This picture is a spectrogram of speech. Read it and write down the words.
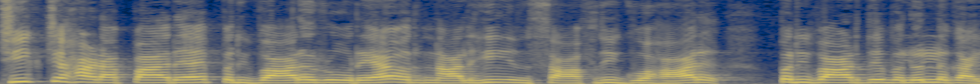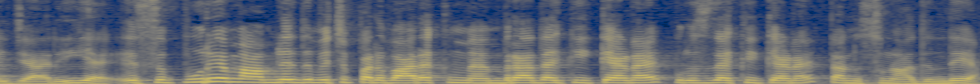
ਚੀਕ ਚਹਾੜਾ ਪਾ ਰਿਹਾ ਹੈ, ਪਰਿਵਾਰ ਰੋ ਰਿਹਾ ਹੈ ਔਰ ਨਾਲ ਹੀ ਇਨਸਾਫ ਦੀ ਗੁਹਾਰ ਪਰਿਵਾਰ ਦੇ ਵੱਲੋਂ ਲਗਾਈ ਜਾ ਰਹੀ ਹੈ। ਇਸ ਪੂਰੇ ਮਾਮਲੇ ਦੇ ਵਿੱਚ ਪਰਿਵਾਰਕ ਮੈਂਬਰਾਂ ਦਾ ਕੀ ਕਹਿਣਾ ਹੈ, ਪੁਲਿਸ ਦਾ ਕੀ ਕਹਿਣਾ ਹੈ, ਤੁਹਾਨੂੰ ਸੁਣਾ ਦਿੰਦੇ ਆ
